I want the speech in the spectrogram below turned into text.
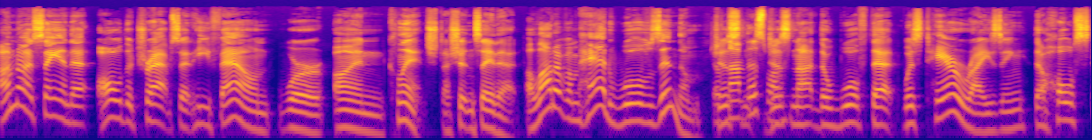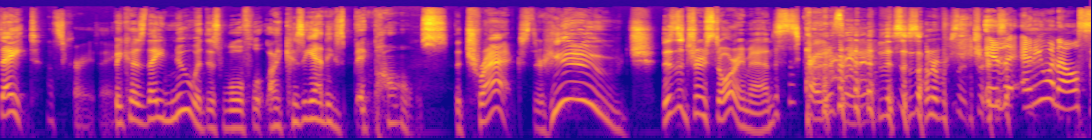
I'm not saying that all the traps that he found were unclenched. I shouldn't say that. A lot of them had wolves in them, Just not this one. just not the wolf that was terrorizing the whole state. That's crazy. Because they knew what this wolf looked like because he had these big paws. The tracks, they're huge. This is a true story, man. This is crazy. this is 100% true. Is it anyone else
